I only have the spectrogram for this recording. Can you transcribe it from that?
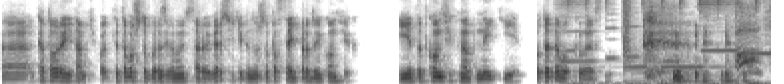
э, который там, типа, для того, чтобы развернуть старую версию, тебе нужно поставить продаю конфиг. И этот конфиг надо найти. Вот это вот квест.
